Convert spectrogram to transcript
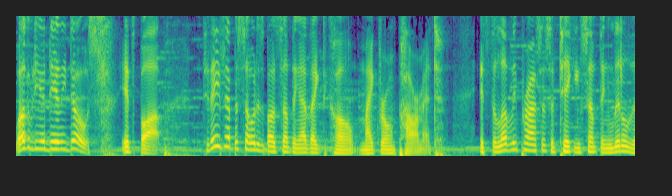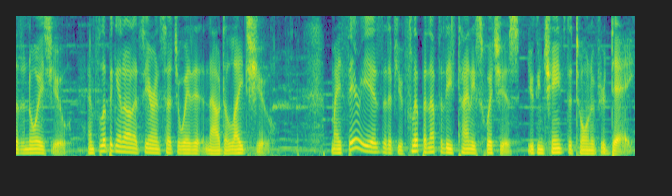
Welcome to your daily dose. It's Bob. Today's episode is about something I'd like to call micro empowerment. It's the lovely process of taking something little that annoys you and flipping it on its ear in such a way that it now delights you. My theory is that if you flip enough of these tiny switches, you can change the tone of your day,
